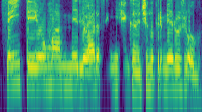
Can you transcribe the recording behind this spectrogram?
sem ter uma melhora significante no primeiro jogo.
